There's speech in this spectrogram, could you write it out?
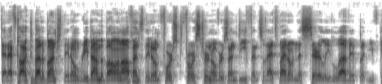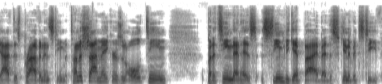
that I've talked about a bunch. They don't rebound the ball on offense. They don't force force turnovers on defense. So that's why I don't necessarily love it. But you've got this Providence team, a ton of shot makers, an old team, but a team that has seemed to get by by the skin of its teeth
